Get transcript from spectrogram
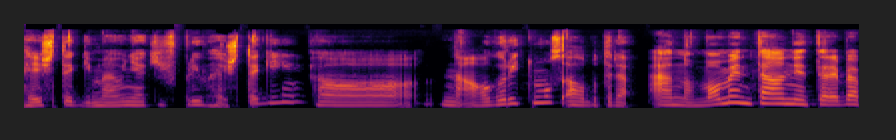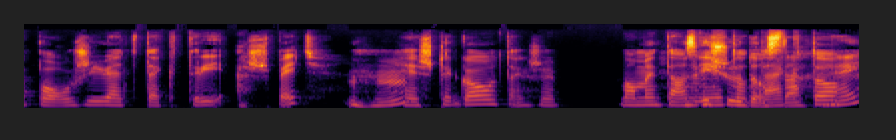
hashtagy majú nejaký vplyv hashtagy uh, na algoritmus? Alebo teda... Áno, momentálne treba používať tak 3 až 5 uh-huh. Mhm. hashtagov, takže momentálne Zvyšujú je to dosah, takto. Hej?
